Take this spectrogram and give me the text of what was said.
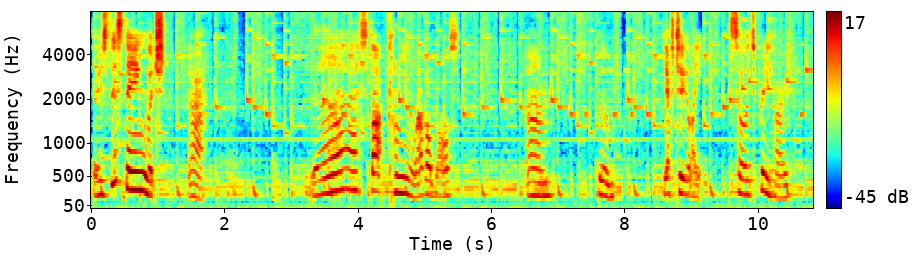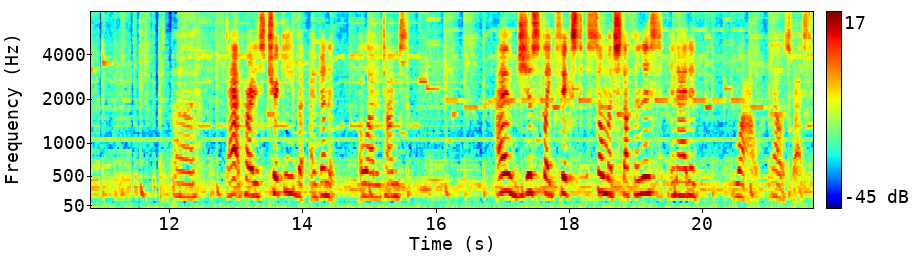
There's this thing which, ah. Ah, stop coming lava balls. Um, boom. You have to, like, so it's pretty hard. Uh, that part is tricky, but I've done it a lot of times. I've just, like, fixed so much stuff in this and added, wow, that was fast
